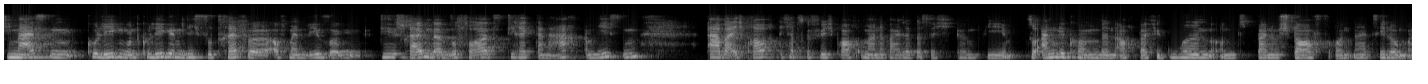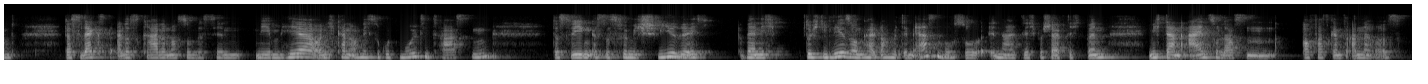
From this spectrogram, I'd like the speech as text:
die meisten Kollegen und Kolleginnen, die ich so treffe auf meinen Lesungen, die schreiben dann sofort direkt danach am nächsten. Aber ich brauche, ich habe das Gefühl, ich brauche immer eine Weile, bis ich irgendwie so angekommen bin, auch bei Figuren und bei einem Stoff und einer Erzählung. Und das wächst alles gerade noch so ein bisschen nebenher und ich kann auch nicht so gut multitasken. Deswegen ist es für mich schwierig, wenn ich durch die Lesung halt noch mit dem ersten Buch so inhaltlich beschäftigt bin, mich dann einzulassen auf was ganz anderes.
